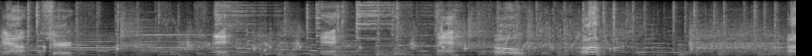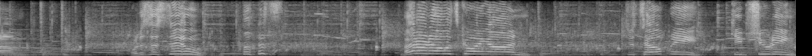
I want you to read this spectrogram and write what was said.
Yeah, sure. Eh. Eh. Eh. Oh. Oh. Um. What does this do? I don't know what's going on. Just help me. Keep shooting.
